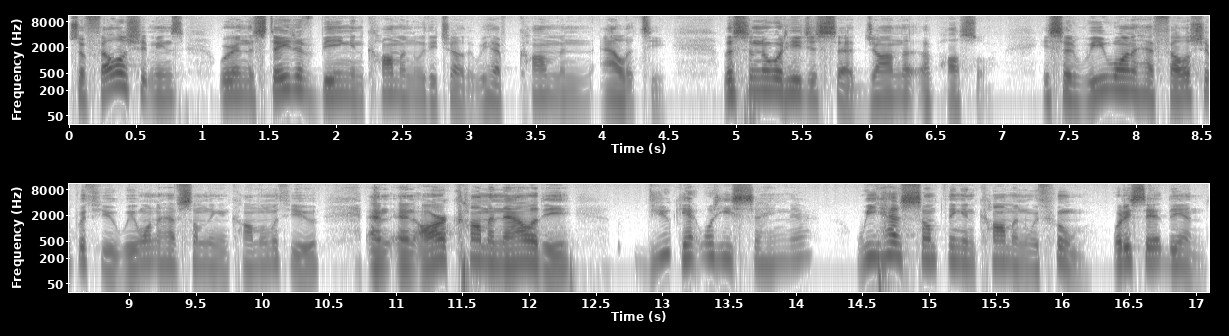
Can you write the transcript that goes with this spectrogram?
So, fellowship means we're in the state of being in common with each other. We have commonality. Listen to what he just said, John the Apostle. He said, We want to have fellowship with you. We want to have something in common with you. And, and our commonality, do you get what he's saying there? We have something in common with whom? What do he say at the end?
